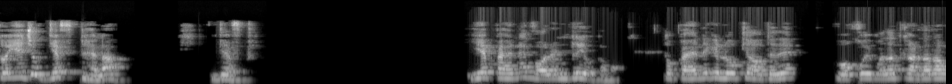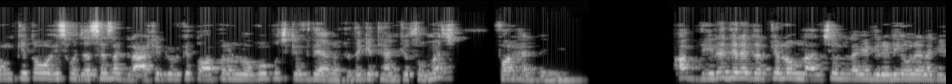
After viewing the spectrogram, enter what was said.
तो ये जो गिफ्ट है ना गिफ्ट ये पहले वॉलेंट्री होता था। तो पहले के लोग क्या होते थे, वो कोई मदद करता था उनकी तो इस वजह से ऐसा ग्रेटिट्यूड के तौर पर उन लोगों को कुछ गिफ्ट दिया करते थे कि thank you so much for helping me अब धीरे धीरे करके लोग लालची होने लगे ग्रेडी होने लगे।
